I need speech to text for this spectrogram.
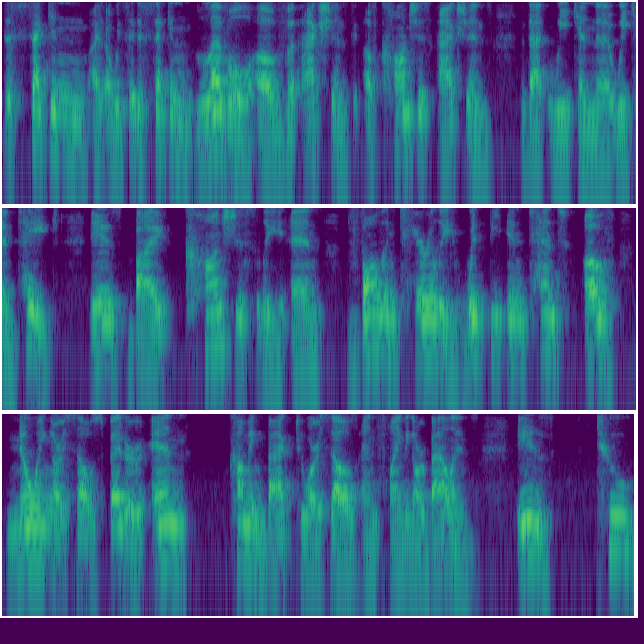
the second I, I, would say the second level of actions of conscious actions that we can uh, we can take is by consciously and voluntarily with the intent of knowing ourselves better and coming back to ourselves and finding our balance is to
